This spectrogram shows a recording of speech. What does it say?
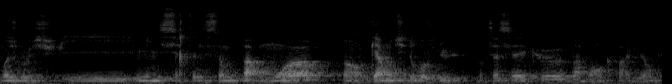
moi je me suis mis une certaine somme par mois en garantie de revenus. Donc ça c'est avec euh, ma banque par exemple.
